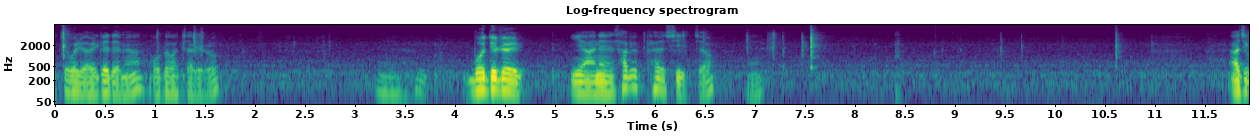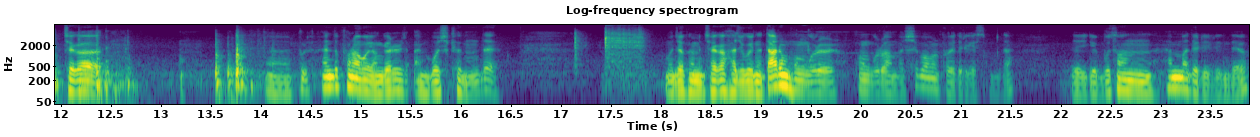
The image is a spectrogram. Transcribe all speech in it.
이쪽을 열게 되면 500원짜리로 모듈을 이 안에 삽입할 수 있죠. 예. 아직 제가 어, 불- 핸드폰하고 연결을 안- 못 시켰는데 먼저 그러면 제가 가지고 있는 다른 공구를 공구로 한번 시범을 보여드리겠습니다. 예, 이게 무선 한마 드릴인데요.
